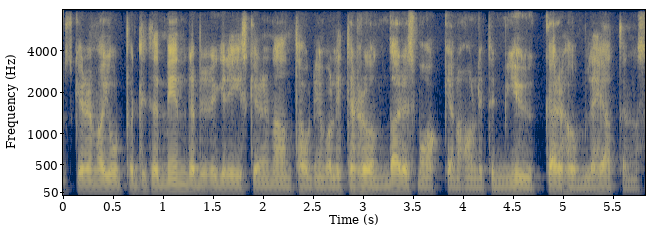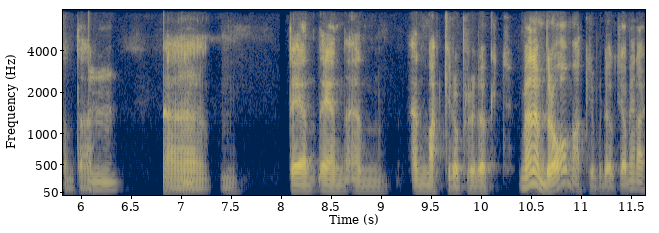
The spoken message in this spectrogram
Skulle den vara gjord på ett lite mindre bryggeri skulle den antagligen vara lite rundare i smaken och ha en lite mjukare humlighet och sånt där. Mm. Uh, det är, det är en, en, en, makroprodukt, men en bra makroprodukt. Jag menar,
